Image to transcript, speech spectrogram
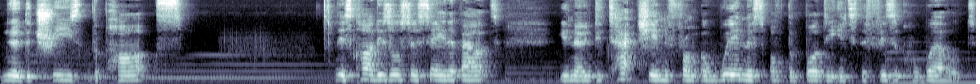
you know, the trees, the parks. This card is also saying about you know, detaching from awareness of the body into the physical world.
